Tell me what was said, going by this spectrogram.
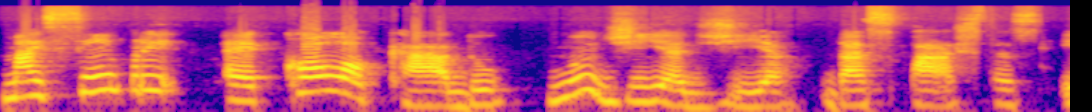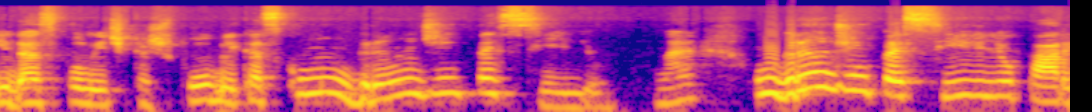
mas sempre é colocado no dia a dia das pastas e das políticas públicas como um grande empecilho, né? Um grande empecilho para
